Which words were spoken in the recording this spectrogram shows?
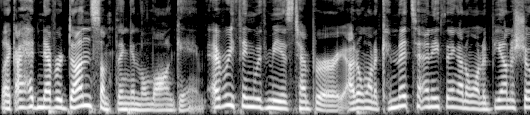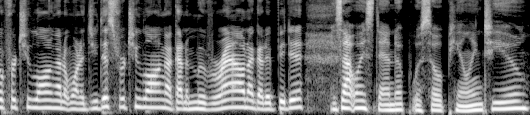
Like I had never done something in the long game. Everything with me is temporary. I don't want to commit to anything. I don't want to be on a show for too long. I don't want to do this for too long. I got to move around. I got to be. Is that why stand up was so appealing to you?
